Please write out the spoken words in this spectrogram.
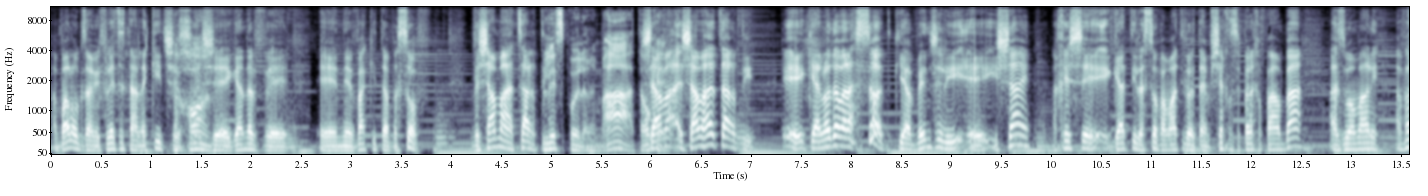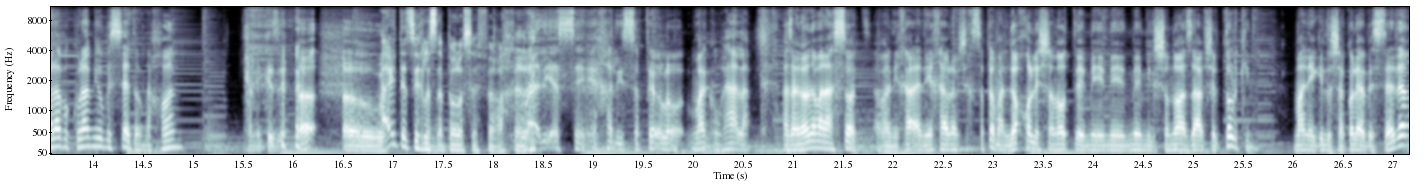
הבלרוג זה המפלצת הענקית ש- נכון. שגנדלף אה, אה, נאבק איתה בסוף. ושם עצרתי. בלי ספוילרים. אה, אתה אוקיי. שם עצרתי. אה, כי אני לא יודע מה לעשות, כי הבן שלי, אה, ישי, אחרי שהגעתי לסוף, אמרתי לו את ההמשך, נספר לך פעם הבאה, אז הוא אמר לי, אבל אבא, כולם יהיו בסדר, נכון? אני כזה, או-או. היית צריך לספר לו ספר אחר. מה אני אעשה, איך אני אספר לו, מה קורה הלאה. אז אני לא יודע מה לעשות, אבל אני חי- אני חייב להמשיך לספר, ואני לא יכול לשנות אה, מלשונו הזהב של טולקין. מה, אני אגיד לו שהכל היה בסדר?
